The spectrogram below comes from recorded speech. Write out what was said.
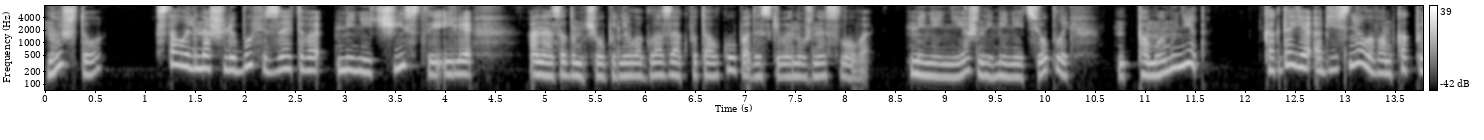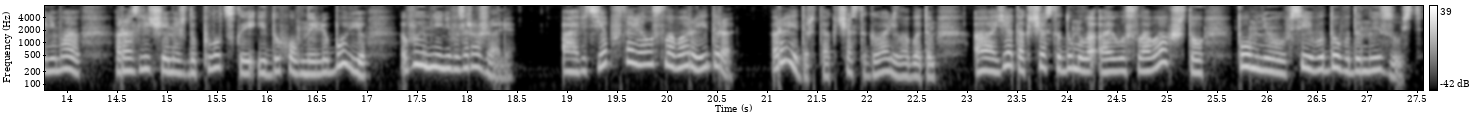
Ну и что? Стала ли наша любовь из-за этого менее чистой или... Она задумчиво подняла глаза к потолку, подыскивая нужное слово. Менее нежной, менее теплой? По-моему, нет. Когда я объясняла вам, как понимаю различие между плотской и духовной любовью, вы мне не возражали. А ведь я повторяла слова Рейдера. Рейдер так часто говорил об этом, а я так часто думала о его словах, что помню все его доводы наизусть.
